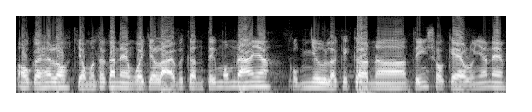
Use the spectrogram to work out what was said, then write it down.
Ok hello, chào mừng tất cả anh em quay trở lại với kênh Tiếng bóng đá nhé, cũng như là cái kênh uh, Tiếng soi kèo luôn nhé anh em.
